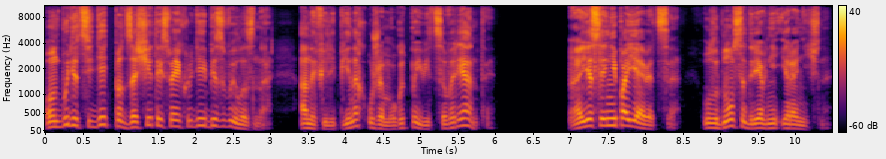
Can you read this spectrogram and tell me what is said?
он будет сидеть под защитой своих людей безвылазно, а на Филиппинах уже могут появиться варианты». «А если не появятся?» — улыбнулся древний иронично.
